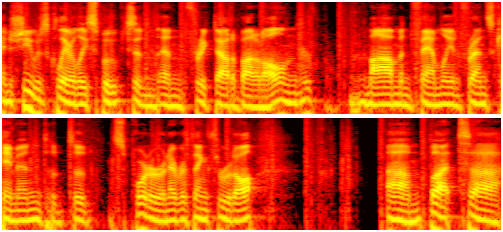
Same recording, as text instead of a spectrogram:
And she was clearly spooked and, and freaked out about it all. And her mom and family and friends came in to, to support her and everything through it all. Um, but uh,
